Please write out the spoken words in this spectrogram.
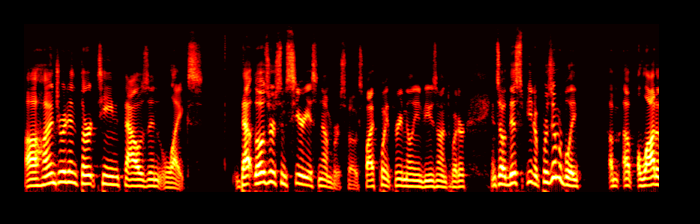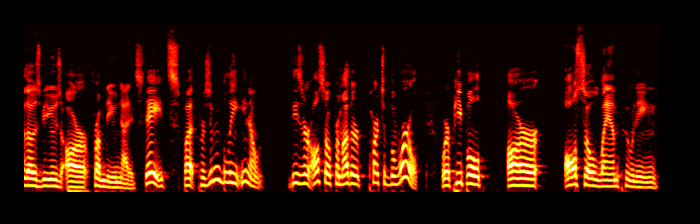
113,000 likes that those are some serious numbers, folks. 5.3 million views on Twitter. And so this, you know, presumably um, a, a lot of those views are from the United States, but presumably, you know, these are also from other parts of the world where people are also lampooning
